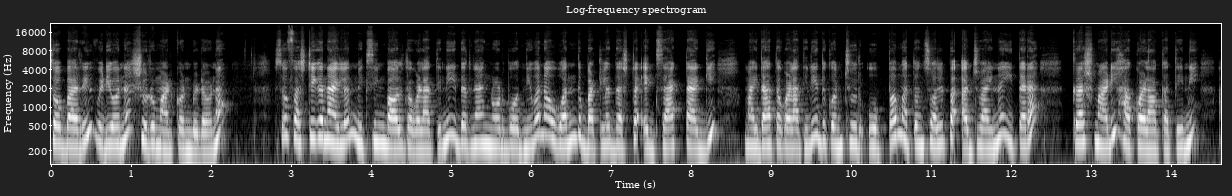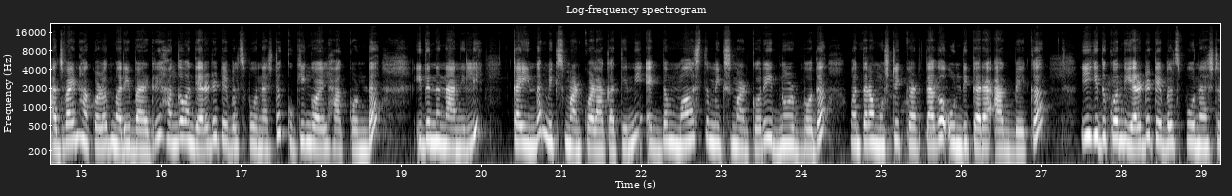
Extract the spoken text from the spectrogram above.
ಸೊ ಬರ್ರಿ, ವಿಡಿಯೋನ ಶುರು ಮಾಡ್ಕೊಂಡು ಬಿಡೋಣ ಸೊ ಫಸ್ಟಿಗೆ ನಾ ಇಲ್ಲೊಂದು ಮಿಕ್ಸಿಂಗ್ ಬೌಲ್ ತೊಗೊಳತ್ತೀನಿ ಇದ್ರನ್ಯಾಗ ನೋಡ್ಬೋದು ನೀವು. ನಾವು ಒಂದು ಬಟ್ಲದಷ್ಟು ಎಕ್ಸಾಕ್ಟಾಗಿ ಮೈದಾ ತೊಗೊಳತ್ತೀನಿ ಇದಕ್ಕೊಂಚೂರು ಉಪ್ಪು ಮತ್ತೊಂದು ಸ್ವಲ್ಪ ಅಜ್ವಾಯಿನ ಈ ಥರ ಕ್ರಷ್ ಮಾಡಿ ಹಾಕೊಳ್ಳಾಕತ್ತೀನಿ ಅಜ್ವೈನ್ ಹಾಕೊಳ್ಳೋದು ಮರಿಬೇಡ್ರಿ ಹಂಗೆ ಒಂದು ಎರಡು ಟೇಬಲ್ ಸ್ಪೂನ್ ಅಷ್ಟು ಕುಕ್ಕಿಂಗ್ ಆಯಿಲ್ ಹಾಕ್ಕೊಂಡು ಇದನ್ನು ನಾನಿಲ್ಲಿ ಕೈಯಿಂದ ಮಿಕ್ಸ್ ಮಾಡ್ಕೊಳಕತ್ತೀನಿ. ಎಕ್ದಮ್ ಮಸ್ತ್ ಮಿಕ್ಸ್ ಮಾಡ್ಕೊರಿ, ಇದು ನೋಡ್ಬೋದು? ಒಂಥರ ಮುಷ್ಟಿ ಕಟ್ಟಿದಾಗ ಉಂಡಿ ಥರ ಆಗಬೇಕು. ಈಗ ಇದಕ್ಕೊಂದು ಎರಡು ಟೇಬಲ್ ಸ್ಪೂನ್ ಅಷ್ಟು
